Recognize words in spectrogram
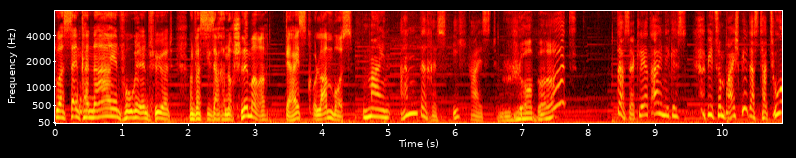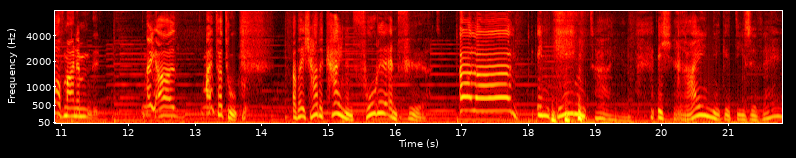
du hast deinen Kanarienvogel entführt. Und was die Sache noch schlimmer macht, der heißt Columbus. Mein anderes Ich heißt Robert? Das erklärt einiges. Wie zum Beispiel das Tattoo auf meinem... Naja, mein Tattoo. Aber ich habe keinen Vogel entführt. Alan! Im Gegenteil. Ich reinige diese Welt.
